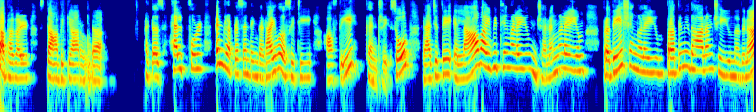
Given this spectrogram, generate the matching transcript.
സഭകൾ സ്ഥാപിക്കാറുണ്ട്. It is helpful in representing the diversity of the country so രാജ്യത്തെ എല്ലാ വൈവിധ്യങ്ങളെയും ജനങ്ങളെയും പ്രദേശങ്ങളെയും പ്രതിനിധാനം ചെയ്യുന്നതിന്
